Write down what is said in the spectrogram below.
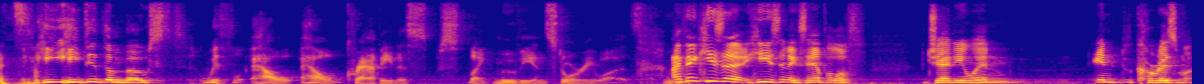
he he did the most with how how crappy this like movie and story was. I think he's a he's an example of genuine in charisma.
